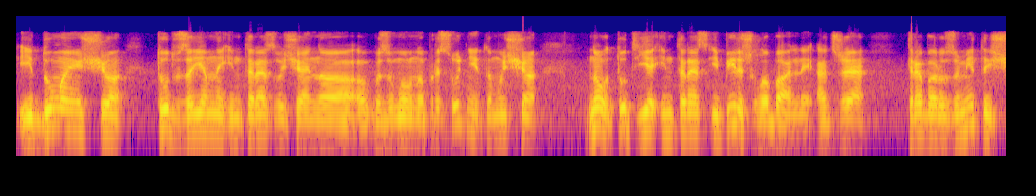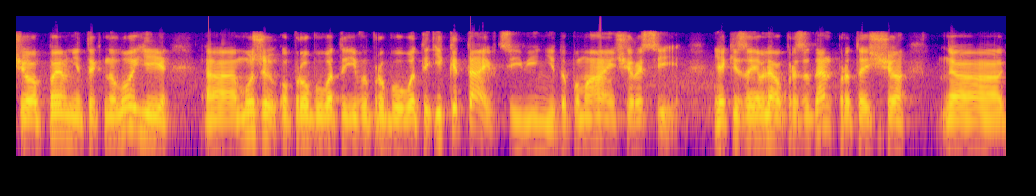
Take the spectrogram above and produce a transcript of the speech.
І думаю, що тут взаємний інтерес, звичайно, безумовно присутній, тому що ну тут є інтерес і більш глобальний, адже треба розуміти, що певні технології е, може опробувати і випробовувати і Китай в цій війні, допомагаючи Росії, як і заявляв президент про те, що е,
